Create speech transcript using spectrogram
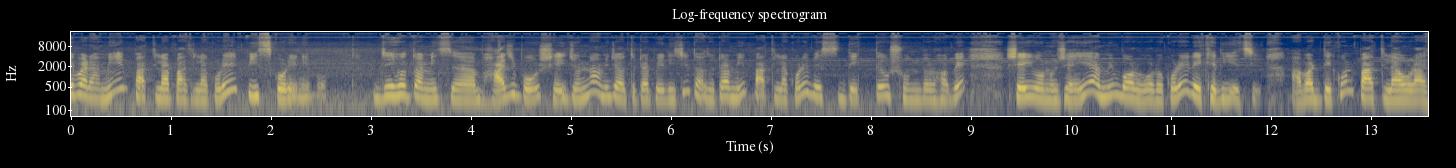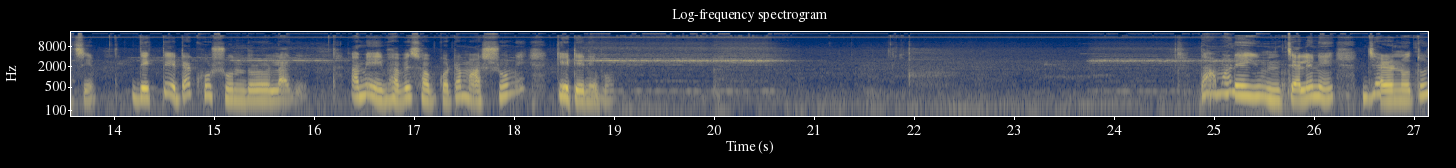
এবার আমি পাতলা পাতলা করে পিস করে নেব। যেহেতু আমি ভাজবো, সেই জন্য আমি যতটা পেরেছি ততটা আমি পাতলা করে বেশ দেখতেও সুন্দর হবে। সেই অনুযায়ী আমি বড় বড় করে রেখে দিয়েছি। আবার দেখুন পাতলাও আছে। দেখতে এটা খুব সুন্দরও লাগে। আমি এইভাবে সবকটা মাশরুমই কেটে নেব। তা আমার এই চ্যানেলে যারা নতুন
